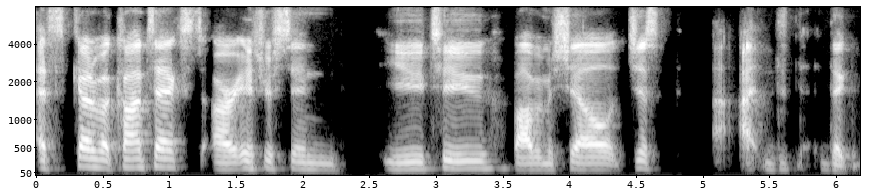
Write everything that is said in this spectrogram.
that's kind of a context. Our interest in you two, Bob and Michelle. Just I, the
